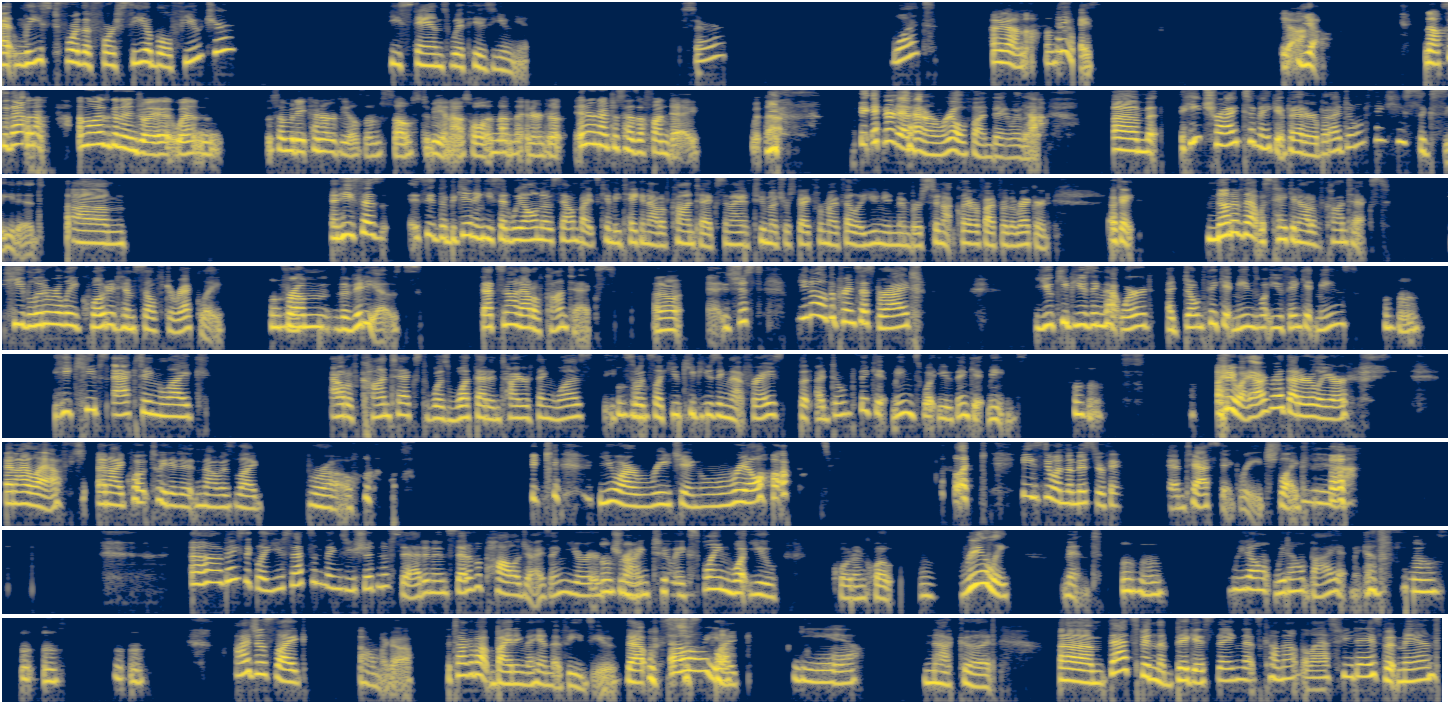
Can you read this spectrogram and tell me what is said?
At least for the foreseeable future, he stands with his union. Sir? What? I got nothing. Anyways, yeah. yeah. No. So that I'm- I'm always gonna enjoy it when somebody kind of reveals themselves to be an asshole, and then the internet internet just has a fun day with that. the internet had a real fun day with Yeah. it. Um, he tried to make it better, but I don't think he succeeded. Um, and he says, see, at the beginning, he said, We all know sound bites can be taken out of context, and I have too much respect for my fellow union members to not clarify for the record. Okay, none of that was taken out of context. He literally quoted himself directly Mhm. from the videos. That's not out of context. I don't, it's just, you know, the Princess Bride. You keep using that word. I don't think it means what you think it means. Mhm. He keeps acting like out of context was what that entire thing was. So Mhm. it's like you keep using that phrase, but I don't think it means what you think it means. Mhm. Anyway, I read that earlier and I laughed and I quote tweeted it and I was like, bro, you are reaching real hard. like he's doing the Mr. Fantastic reach. Like, Yeah. Uh, basically, you said some things you shouldn't have said, and instead of apologizing, you're Mhm. trying to explain what you quote unquote really meant. hmm We don't we don't buy it, man. No. Mm-mm. Mm-mm. I just like, oh my god. Talk about biting the hand that feeds you. That was Oh, just yeah. like Yeah. not good. Um, that's been the biggest thing that's come out the last few days. But man,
